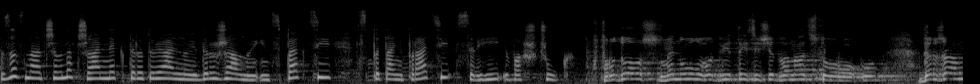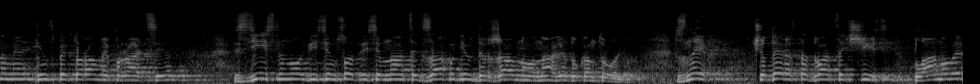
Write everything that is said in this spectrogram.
зазначив начальник територіальної державної інспекції з питань праці Сергій Іващук. Впродовж минулого 2012 року державними інспекторами праці здійснено 818 заходів державного нагляду контролю. З них 426 планових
